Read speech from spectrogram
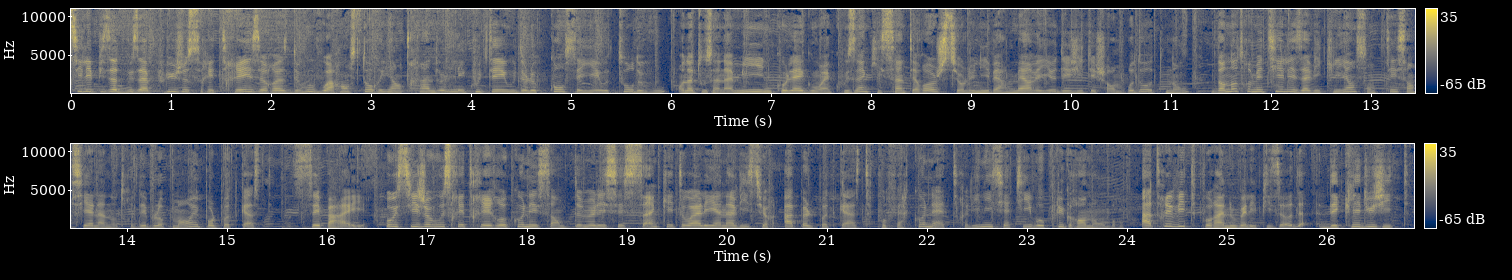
Si l'épisode vous a plu, je serai très heureuse de vous voir en story en train de l'écouter ou de le conseiller autour de vous. On a tous un ami, une collègue ou un cousin qui s'interroge sur l'univers merveilleux des gîtes et chambres d'hôtes, non? Dans notre métier, les avis clients sont essentiels à notre développement et pour le podcast, c'est pareil. Aussi, je vous serai très reconnaissante de me laisser 5 étoiles et un avis sur Apple Podcast pour faire connaître l'initiative au plus grand nombre. A très vite pour un nouvel épisode des Clés du Gîte.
